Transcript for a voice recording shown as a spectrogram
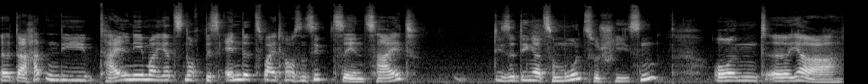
äh, da hatten die Teilnehmer jetzt noch bis Ende 2017 Zeit, diese Dinger zum Mond zu schießen. Und äh, ja,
